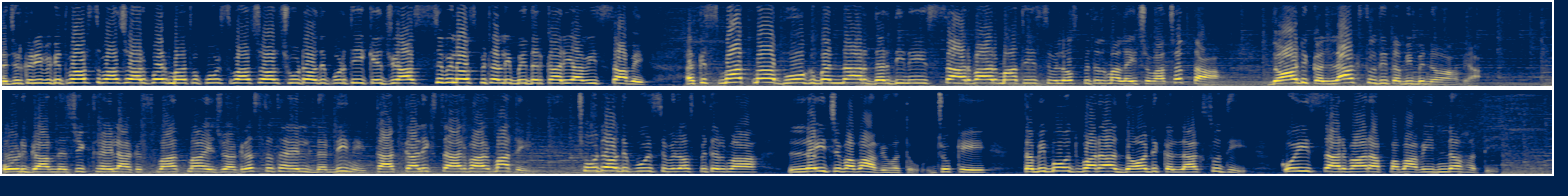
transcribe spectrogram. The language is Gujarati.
નજર કરીએ વિગતવાર સમાચાર પર મહત્વપૂર્ણ સમાચાર છોટાઉદેપુરથી કે જ્યાં સિવિલ હોસ્પિટલની બેદરકારી આવી સામે અકસ્માતમાં ભોગ બનનાર દર્દીને સારવાર માટે સિવિલ હોસ્પિટલમાં લઈ જવા છતાં દોઢ કલાક સુધી તબીબ ન આવ્યા. ઓડ નજીક થયેલા અકસ્માતમાં ઇજાગ્રસ્ત થયેલ દર્દીને તાત્કાલિક સારવાર માટે છોટાઉદેપુર સિવિલ હોસ્પિટલમાં લઈ જવામાં આવ્યો હતો, જોકે તબીબો દ્વારા દોઢ કલાક સુધી કોઈ સારવાર આપવામાં આવી ન હતી.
